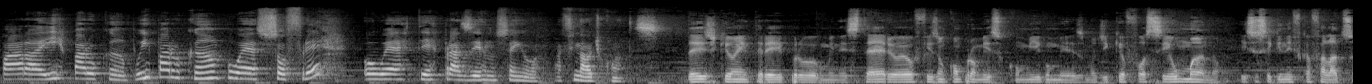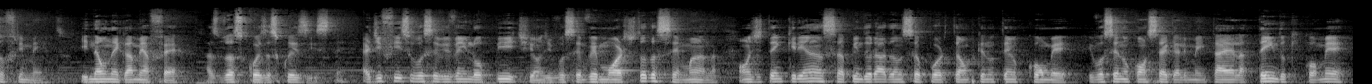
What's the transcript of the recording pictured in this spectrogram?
para ir para o campo? Ir para o campo é sofrer ou é ter prazer no Senhor, afinal de contas? Desde que eu entrei para o ministério, eu fiz um compromisso comigo mesmo de que eu fosse humano. Isso significa falar do sofrimento e não negar minha fé. As duas coisas coexistem. É difícil você viver em Lopite, onde você vê morte toda semana, onde tem criança pendurada no seu portão porque não tem o que comer e você não consegue alimentar ela tendo o que comer.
